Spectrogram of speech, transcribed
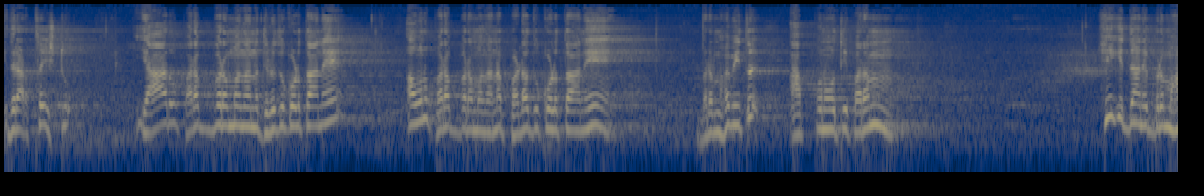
ಇದರ ಅರ್ಥ ಇಷ್ಟು. ಯಾರು ಪರಬ್ರಹ್ಮನನ್ನು ತಿಳಿದುಕೊಳ್ತಾನೆ, ಅವನು ಪರಬ್ರಹ್ಮನನ್ನು ಪಡೆದುಕೊಳ್ತಾನೆ. ಬ್ರಹ್ಮವಿತ್ ಆಪ್ನೋತಿ ಪರಂ. ಹೀಗಿದ್ದಾನೆ ಬ್ರಹ್ಮ,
